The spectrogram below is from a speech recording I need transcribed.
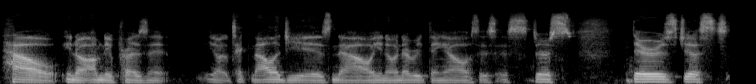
how, you know, omnipresent, you know, technology is now, you know, and everything else is, is there's, there's just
